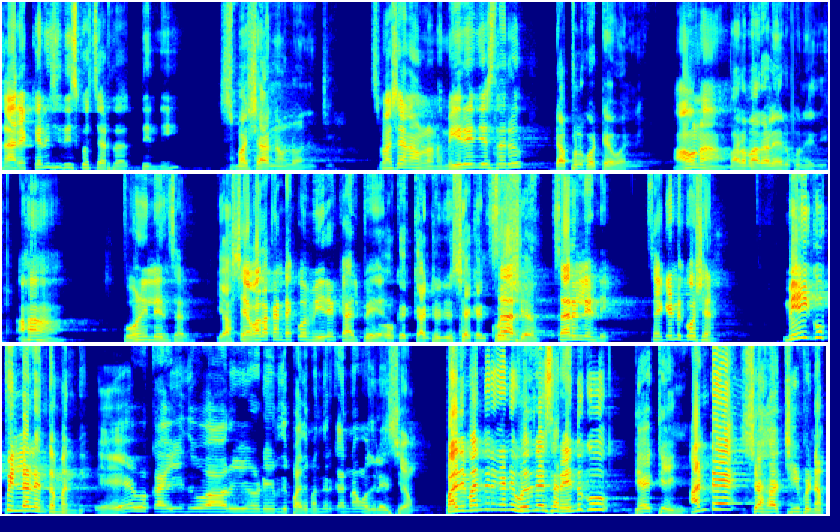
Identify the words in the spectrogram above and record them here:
సార్ ఎక్కడి నుంచి తీసుకొచ్చారు సార్ దీన్ని? శ్మశానంలో నుంచి. శ్మశానంలో మీరేం చేస్తారు? డప్పులు కొట్టేవాడిని. అవునా? మరమరాలు ఏరుకునేది. పోనీలేదు సార్. శవాల కంటే ఎక్కువ మీరే కాలిపోయారు. ఓకే కంటిన్యూ సెకండ్ క్వశ్చన్ సరేలేండి. సెకండ్ క్వశ్చన్ మీకు పిల్లలు ఎంతమంది? ఏ ఒక ఐదు ఆరు ఏడు ఎనిమిది పది మంది కన్నా వదిలేసాం. పది మందిని కానీ వదిలేశారు ఎందుకు? డేటింగ్ అంటే? సహజీవనం!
